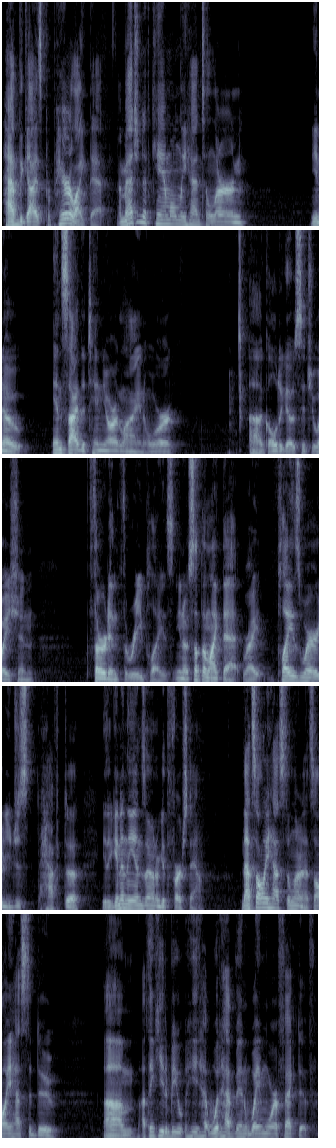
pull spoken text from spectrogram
Have the guys prepare like that. Imagine if Cam only had to learn, you know, inside the 10 yard line or goal to go situation, third and three plays, you know, something like that, right? Plays where you just have to either get in the end zone or get the first down. That's all he has to learn. That's all he has to do. Um, I think he'd be he would have been way more effective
